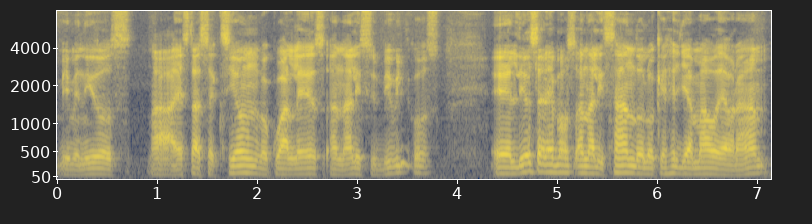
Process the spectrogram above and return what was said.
Bienvenidos a esta sección, lo cual es análisis bíblicos. El día estaremos analizando lo que es el llamado de Abraham,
